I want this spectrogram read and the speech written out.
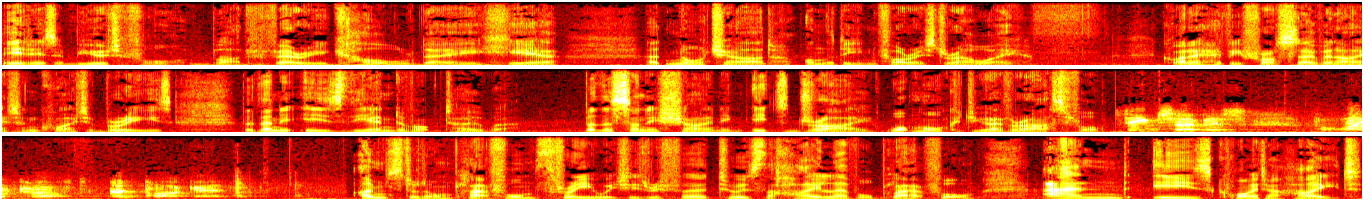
It is a beautiful but very cold day here at Norchard on the Dean Forest Railway. Quite a heavy frost overnight and quite a breeze, but then it is the end of October. But the sun is shining, it's dry. What more could you ever ask for? Steam service for Whitecroft and Park End. I'm stood on platform three, which is referred to as the high level platform and is quite a height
